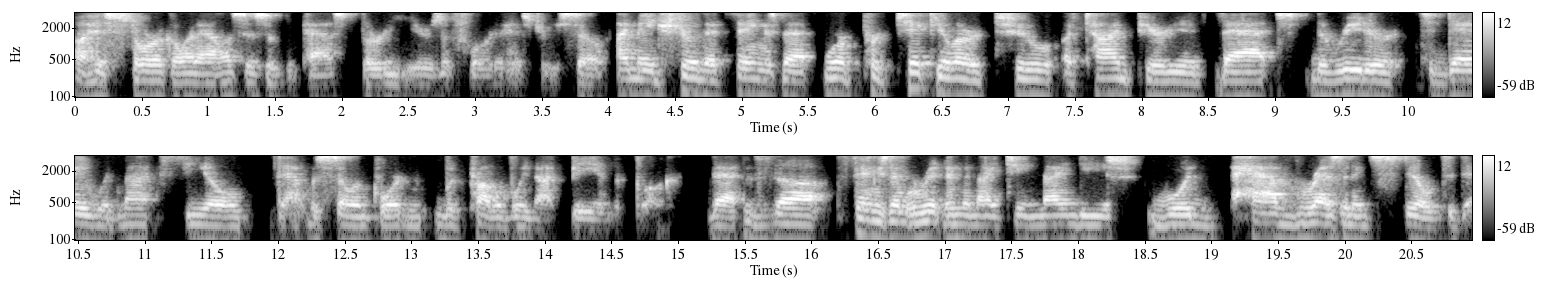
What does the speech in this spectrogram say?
a historical analysis of the past 30 years of Florida history. So I made sure that things that were particular to a time period that the reader today would not feel that was so important would probably not be in the book. That the things that were written in the 1990s would have resonance still today.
